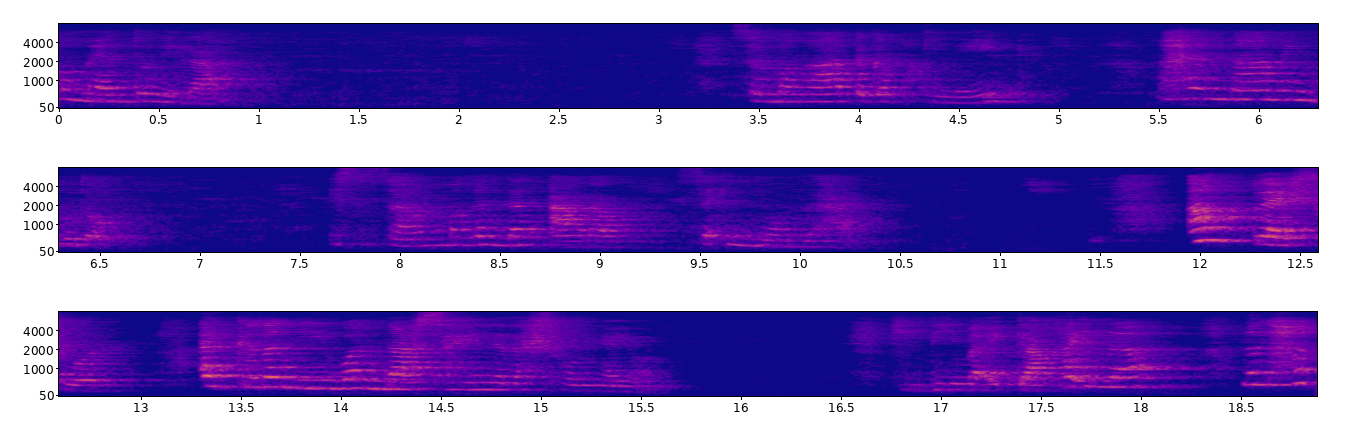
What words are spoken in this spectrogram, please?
komento nila? Sa mga tagapakinig, mahal naming guro, isang magandang araw sa inyong lahat. Pressure ay karaniwan nasa henerasyon ngayon. Hindi maikakaila na lahat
